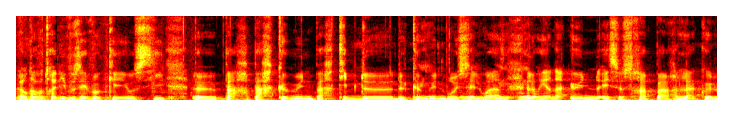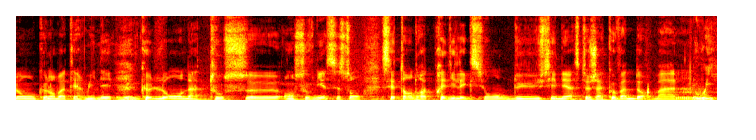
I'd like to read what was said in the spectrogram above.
Alors dans votre livre, vous évoquez aussi euh, par, par commune, par type de, commune bruxelloise. Alors il y en a une, et ce sera par là que l'on que l'on va terminer, que l'on a tous euh, en souvenir. Ce sont cet endroit de prédilection du cinéaste Jacob van Dormal. Oui.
